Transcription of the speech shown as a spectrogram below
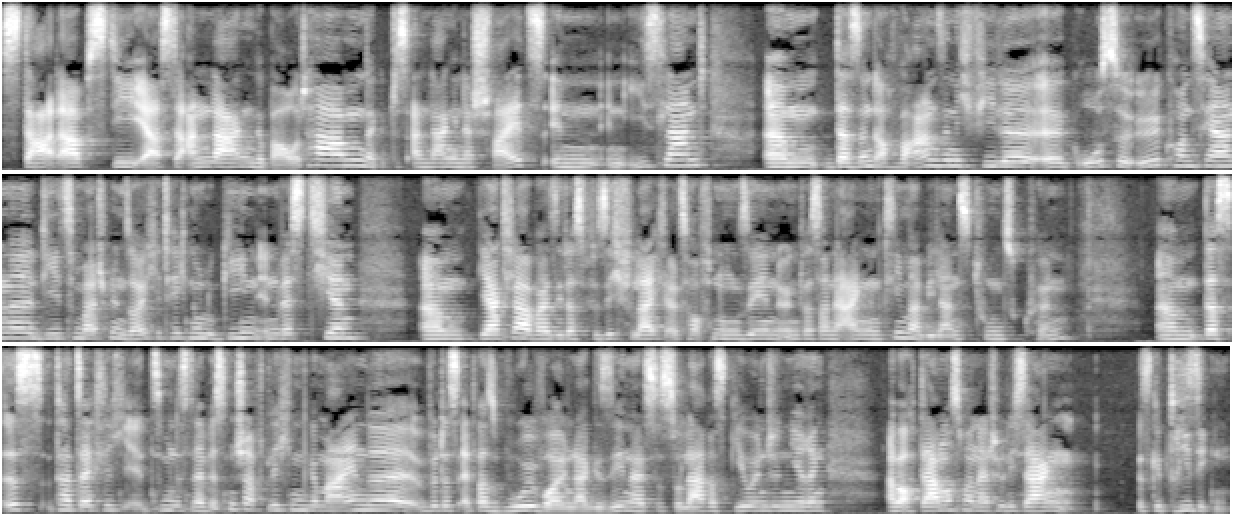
Startups, die erste Anlagen gebaut haben. Da gibt es Anlagen in der Schweiz, in, in Island. Ähm, da sind auch wahnsinnig viele äh, große Ölkonzerne, die zum Beispiel in solche Technologien investieren. Ähm, ja klar, weil sie das für sich vielleicht als Hoffnung sehen, irgendwas an der eigenen Klimabilanz tun zu können. Ähm, das ist tatsächlich, zumindest in der wissenschaftlichen Gemeinde, wird das etwas wohlwollender gesehen als das solares Geoengineering. Aber auch da muss man natürlich sagen, es gibt Risiken.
